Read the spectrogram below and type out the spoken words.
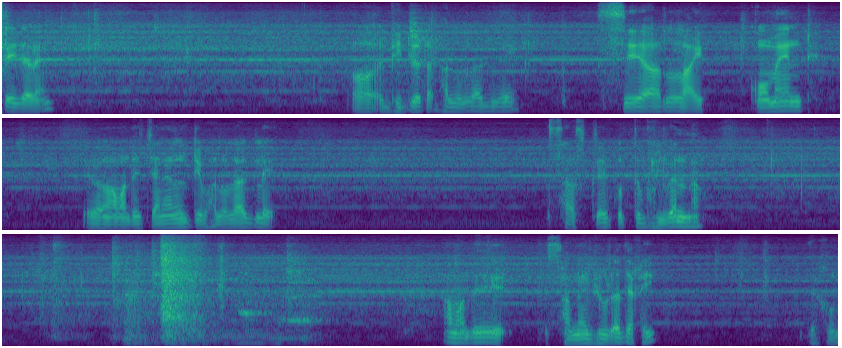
পেয়ে যাবেন। ভিডিওটা ভালো লাগলে শেয়ার লাইক কমেন্ট এবং আমাদের চ্যানেলটি ভালো লাগলে সাবস্ক্রাইব করতে ভুলবেন না। আমাদের সামনে ভিউটা দেখাই। দেখুন।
